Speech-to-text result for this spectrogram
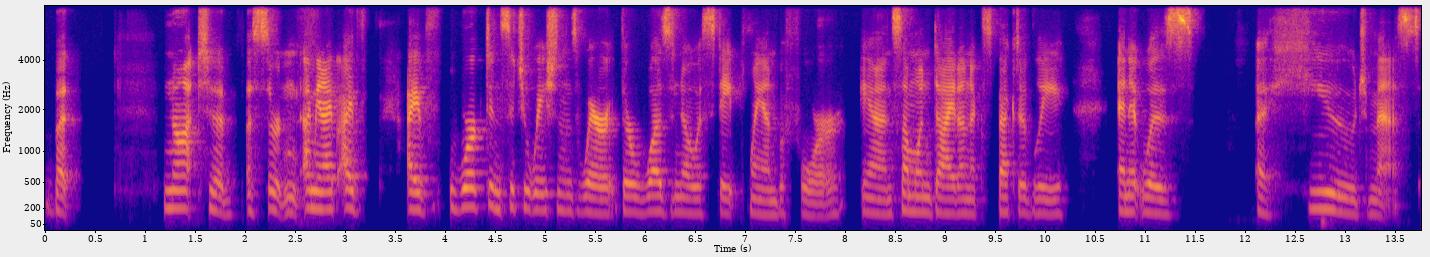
but not to a certain. I mean, I've I've I've worked in situations where there was no estate plan before, and someone died unexpectedly, and it was a huge mess.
